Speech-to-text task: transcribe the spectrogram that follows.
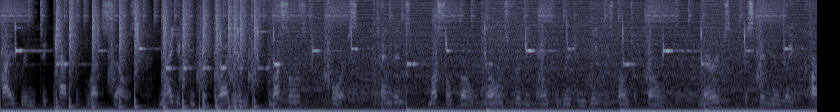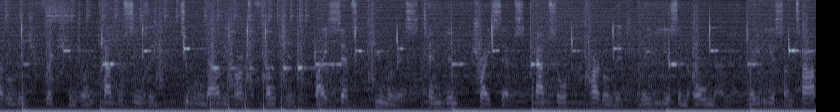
fibrin to catch the blood cells. Now you keep the blood in. Muscles, force. Tendons, muscle bone. Bones for the anchorage and Liggy's bone to bone. Nerves to stimulate cartilage friction. Joint capsule seals to allow the arm to function. Tendon, triceps. Capsule, cartilage. Radius and ulna. Radius on top,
